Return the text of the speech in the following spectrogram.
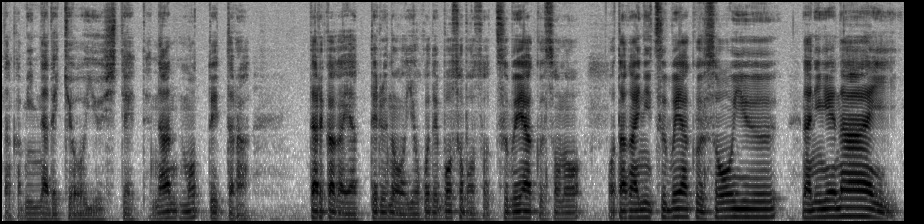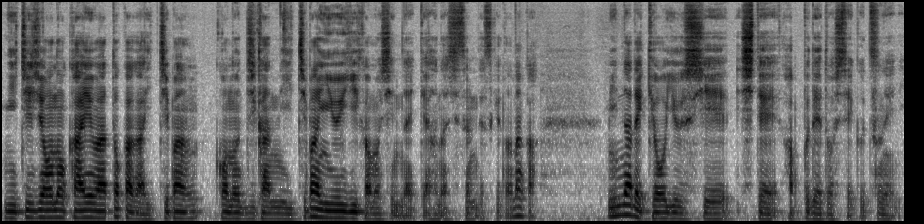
なんかみんなで共有してってなんもっと言ったら誰かがやってるのを横でボソボソつぶやくそのお互いにつぶやくそういう何気ない日常の会話とかが一番この時間に一番有意義かもしれないって話するんですけどなんかみんなで共有ししてアップデートしていく常に。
